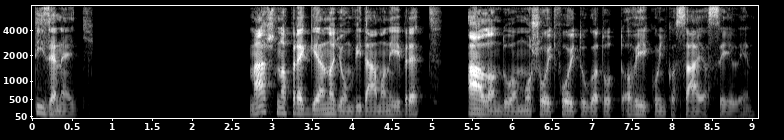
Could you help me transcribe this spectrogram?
11. Másnap reggel nagyon vidáman ébredt, állandóan mosolyt folytogatott a vékonyka szája szélén.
